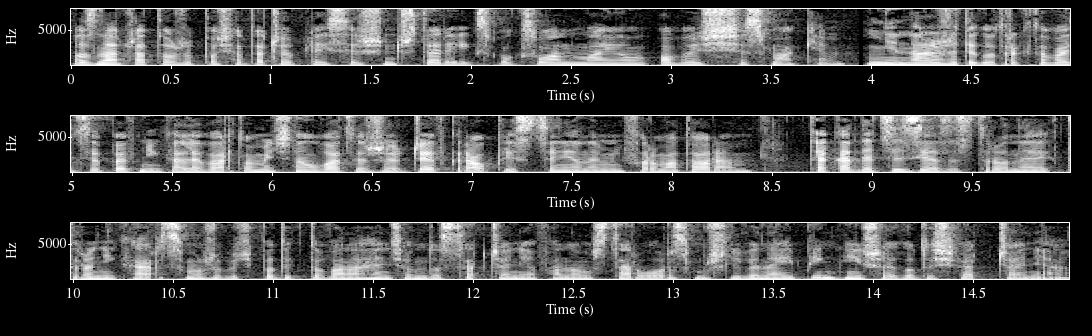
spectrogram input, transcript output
Oznacza to, że posiadacze PlayStation 4 i Xbox One mają obejść się smakiem. Nie należy tego traktować za pewnik, ale warto mieć na uwadze, że Jeff Graub jest cenionym informatorem. Taka decyzja ze strony Electronic Arts może być podyktowana chęcią dostarczenia fanom Star Wars możliwie najpiękniejszego doświadczenia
